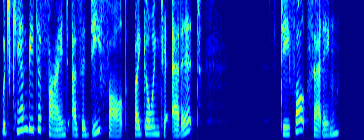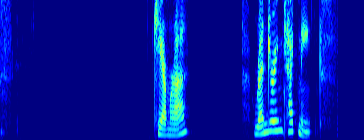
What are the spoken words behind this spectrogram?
which can be defined as a default by going to Edit, Default Settings, camera, rendering techniques.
